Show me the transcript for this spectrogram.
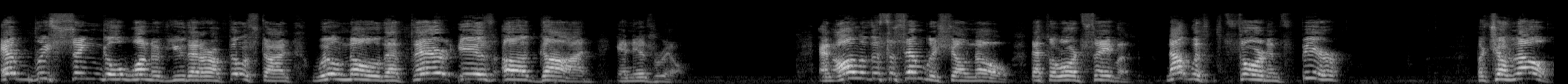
Every single one of you that are a Philistine will know that there is a God in Israel. And all of this assembly shall know that the Lord saveth not with sword and spear, but shall know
